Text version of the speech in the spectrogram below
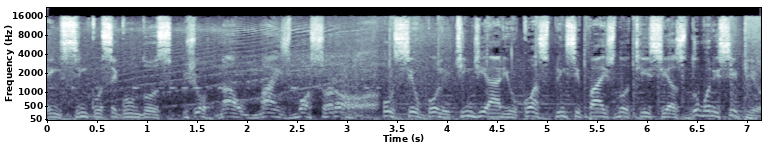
Em 5 segundos, Jornal Mais Mossoró. O seu boletim diário com as principais notícias do município.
